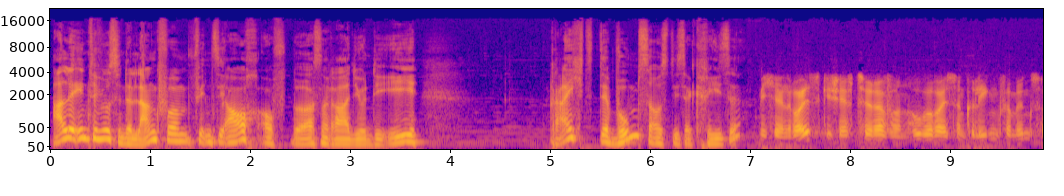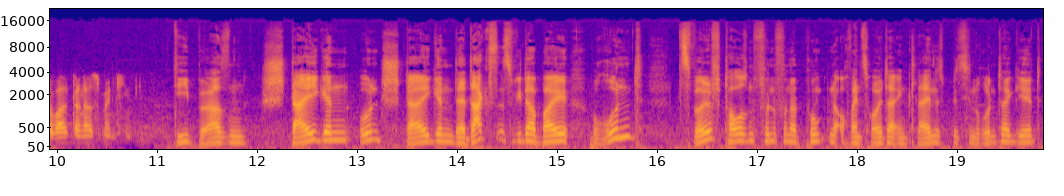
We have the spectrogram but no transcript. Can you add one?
Alle Interviews in der Langform finden Sie auch auf börsenradio.de. Reicht der Wumms aus dieser Krise? Michael Reuss, Geschäftsführer von Huber Reuss und Kollegen Vermögensverwaltung aus München. Die Börsen steigen und steigen. Der DAX ist wieder bei rund 12.500 Punkten, auch wenn es heute ein kleines bisschen runtergeht.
